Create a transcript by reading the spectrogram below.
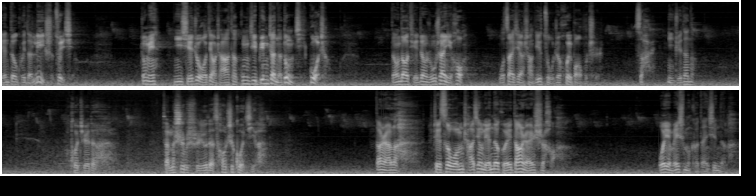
连德奎的历史罪行。钟民，你协助我调查他攻击兵站的动机、过程。等到铁证如山以后，我再向上级组织汇报不迟。四海，你觉得呢？我觉得，咱们是不是有点操之过急了？当然了，这次我们查清连德奎当然是好。我也没什么可担心的了。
